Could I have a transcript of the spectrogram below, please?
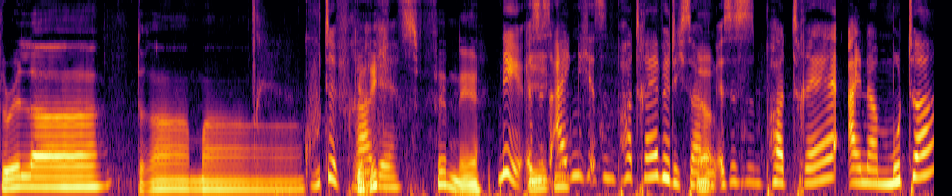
Thriller, Drama, Gute Frage. Gerichtsfilm? Nee. Nee, es ist eigentlich es ist ein Porträt, würde ich sagen. Ja. Es ist ein Porträt einer Mutter,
